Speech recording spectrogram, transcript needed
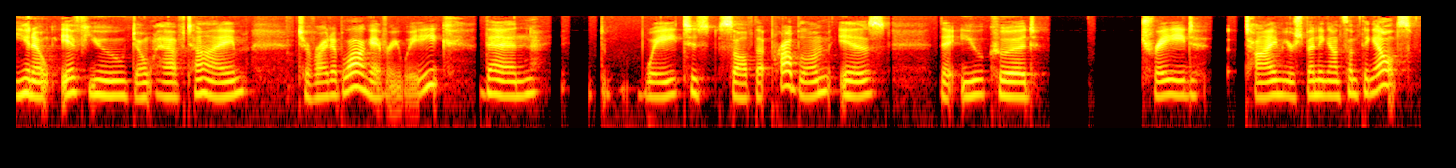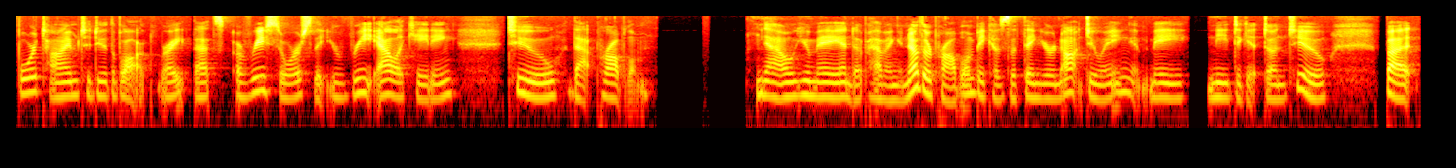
you know, if you don't have time to write a blog every week, then the way to solve that problem is that you could trade time you're spending on something else for time to do the blog, right? That's a resource that you're reallocating to that problem. Now, you may end up having another problem because the thing you're not doing may need to get done too, but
